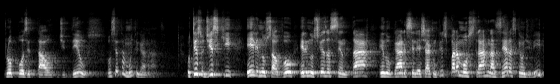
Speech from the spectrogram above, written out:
proposital de Deus, você está muito enganado. O texto diz que ele nos salvou, ele nos fez assentar em lugares celestiais com Cristo para mostrar nas eras que hão de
